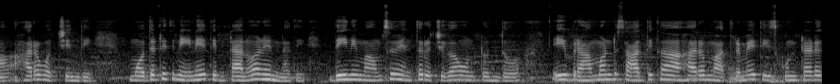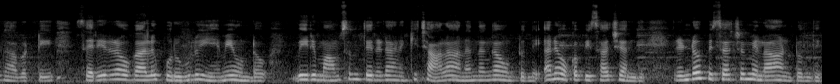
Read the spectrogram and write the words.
ఆహారం వచ్చింది. మొదటిది నేనే తింటాను అని అన్నది. దీని మాంసం ఎంత రుచిగా ఉంటుందో. ఈ బ్రాహ్మణుడు సాత్విక ఆహారం మాత్రమే తీసుకుంటాడు కాబట్టి శరీర రోగాలు పురుగులు ఏమీ ఉండవు. వీరి మాంసం తినడానికి చాలా ఆనందంగా ఉంటుంది అని ఒక పిశాచి అంది. రెండో పిశాచం ఇలా అంటుంది.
